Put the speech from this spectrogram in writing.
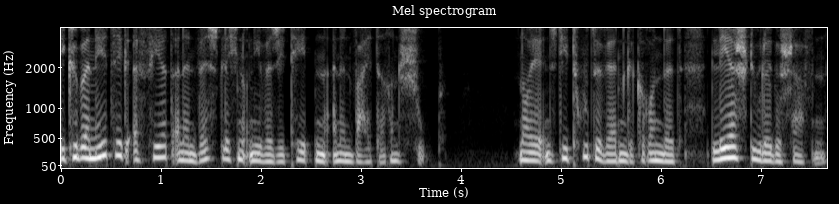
Die Kybernetik erfährt an den westlichen Universitäten einen weiteren Schub. Neue Institute werden gegründet, Lehrstühle geschaffen,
